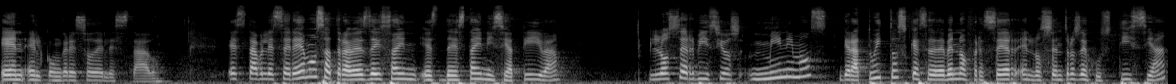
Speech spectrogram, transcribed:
en el Congreso del Estado. Estableceremos a través de, de esta iniciativa los servicios mínimos gratuitos que se deben ofrecer en los centros de justicia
